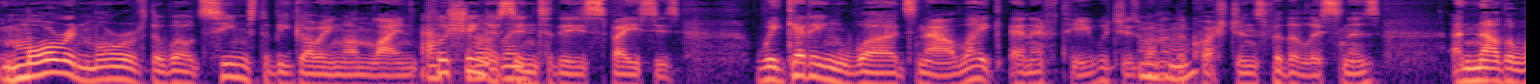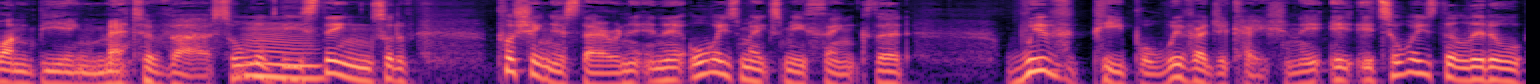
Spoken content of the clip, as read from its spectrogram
more and more of the world seems to be going online, pushing us into these spaces. We're getting words now like NFT, which is one of the Mm-hmm. questions for the listeners. Another one being metaverse. All of Mm. these things sort of pushing us there. And, and it always makes me think that with people, with education, it, it, it's always the little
